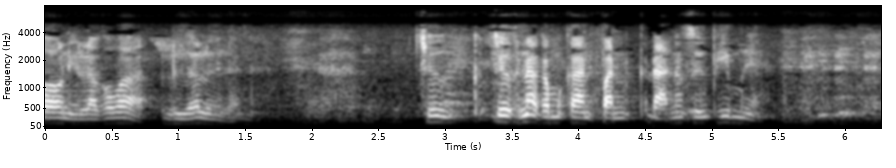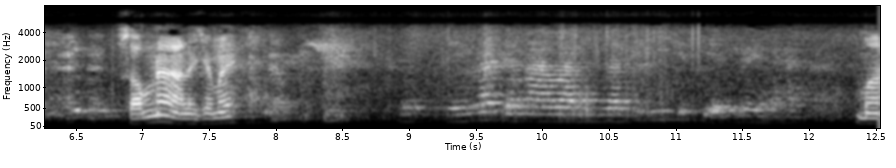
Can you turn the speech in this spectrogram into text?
กองนี่เราก็ว่าเหลือเลยแหละชื่อชื่อคณะกรรมการปันกระดาษหนังสือพิมพ์เนี่ยสองหน้าเลยใช่ไหมเห็นว่าจะมาวันวันที่ยี่สิบเจ็ดเลยนะคะ มา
